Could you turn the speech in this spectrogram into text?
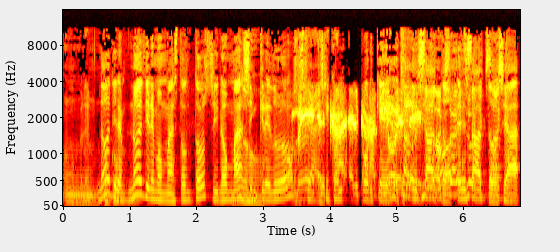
Hombre, un no, diremos, no diremos más tontos, sino más No. incrédulos. Hombre, o sea, es el, que con- el Porque, ese. exacto, Exacto, exacto, O sea,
